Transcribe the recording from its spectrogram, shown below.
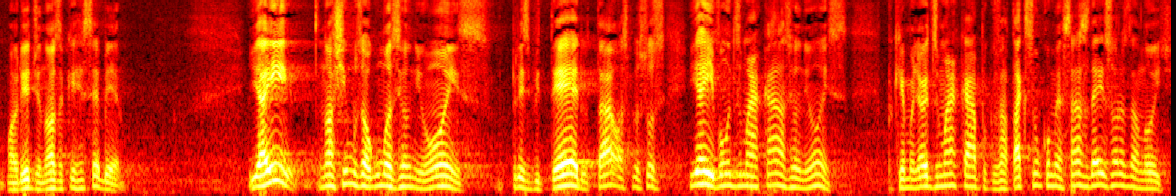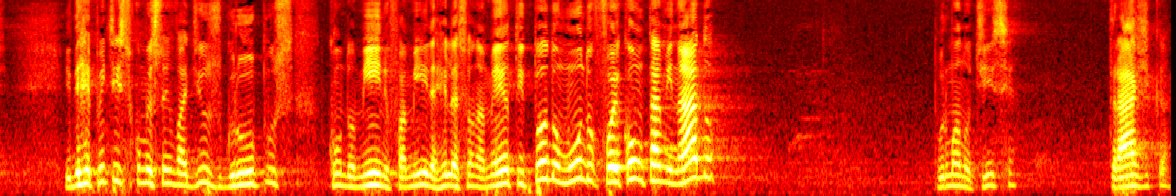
A maioria de nós aqui receberam. E aí, nós tínhamos algumas reuniões, presbitério tal, as pessoas, e aí, vão desmarcar as reuniões? Porque é melhor desmarcar, porque os ataques vão começar às 10 horas da noite. E de repente isso começou a invadir os grupos, condomínio, família, relacionamento, e todo mundo foi contaminado por uma notícia trágica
